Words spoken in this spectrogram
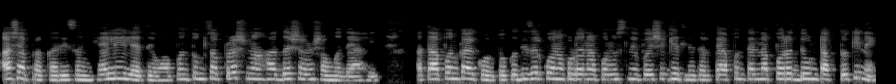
अशा प्रकारे संख्या लिहिल्या तेव्हा. पण तुमचा प्रश्न हा दशांशामध्ये आहे. आता आपण काय करतो? कधी जर कोणाकडून आपण उसने पैसे घेतले तर ते आपण त्यांना परत देऊन टाकतो की नाही?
